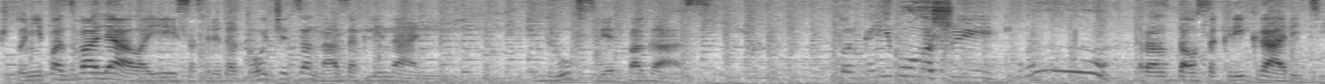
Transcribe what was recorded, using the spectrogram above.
что не позволяло ей сосредоточиться на заклинании вдруг свет погас. «Только не волоши! у, -у, -у раздался крик Рарити.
